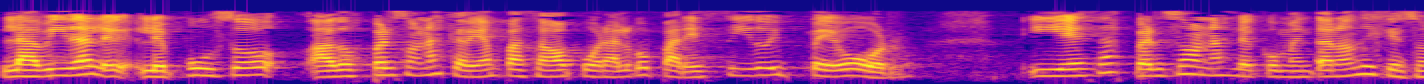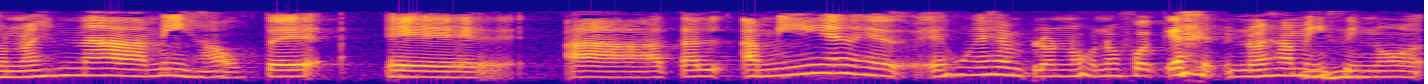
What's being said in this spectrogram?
la vida le, puso a dos personas que habían pasado por algo parecido y peor. Y esas personas le comentaron, dije, eso no es nada, mija, usted... Eh, a tal a mí eh, es un ejemplo no no fue que no es a mí sino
